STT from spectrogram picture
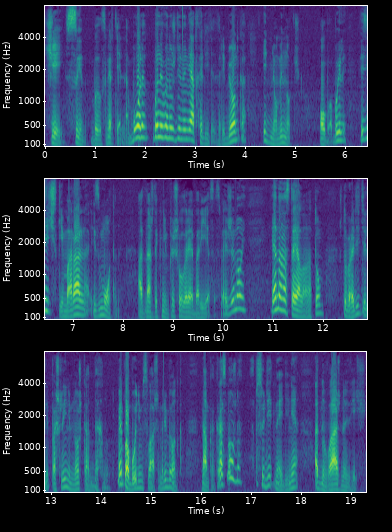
чей сын был смертельно болен, были вынуждены не отходить от ребенка и днем, и ночью. Оба были физически и морально измотаны. Однажды к ним пришел Рэб Арье со своей женой, и она настояла на том, чтобы родители пошли немножко отдохнуть. Мы побудем с вашим ребенком. Нам как раз нужно обсудить наедине одну важную вещь,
